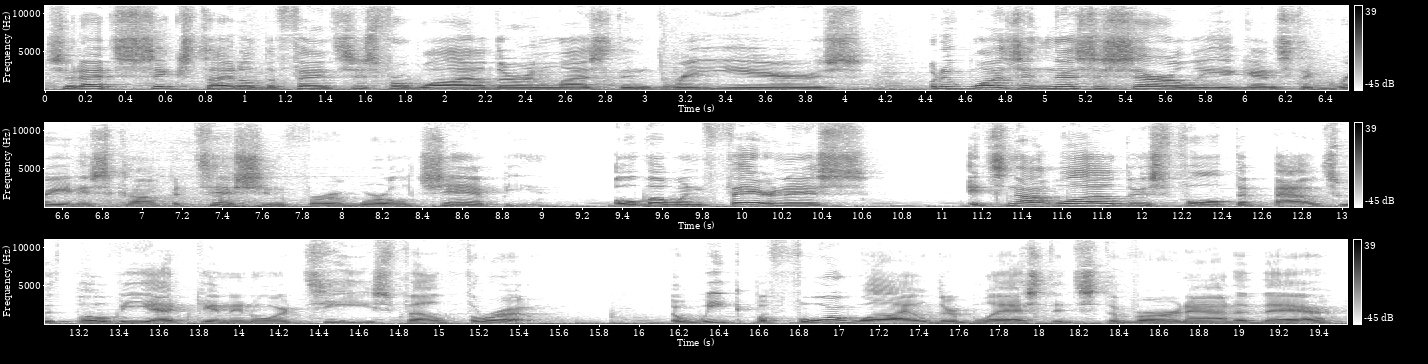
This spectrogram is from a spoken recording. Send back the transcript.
So that's six title defenses for Wilder in less than three years, but it wasn't necessarily against the greatest competition for a world champion. Although, in fairness, it's not Wilder's fault that bouts with Povetkin and Ortiz fell through. The week before Wilder blasted Stiverne out of there,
